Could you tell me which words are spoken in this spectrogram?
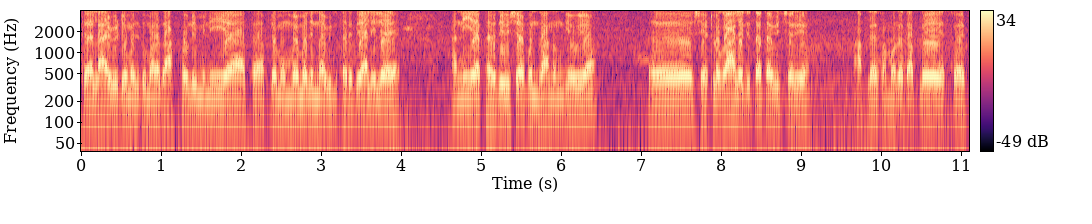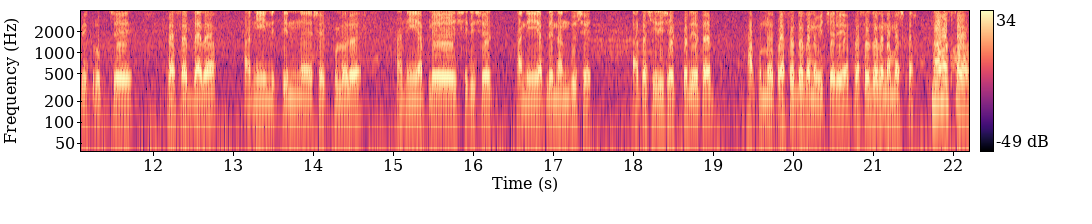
त्या लाईव्ह व्हिडिओमध्ये तुम्हाला दाखवली मी आता आपल्या मुंबईमध्ये नवीन खरेदी आलेली आहे. आणि या खरेदीविषयी आपण जाणून घेऊया. अ, शेट लोक आले तिथं आता विचारूया. आपल्यासमोर आहेत आपले एस वाय पी ग्रुपचे प्रसाद दादा आणि नितीन शेठ फुलोरे आणि आपले श्री शेठ आणि आपले नंदू शेठ. आता श्री शेठ पण येतात. आपण प्रसाद दादांना विचारूया. प्रसाद दादा नमस्कार. नमस्कार.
